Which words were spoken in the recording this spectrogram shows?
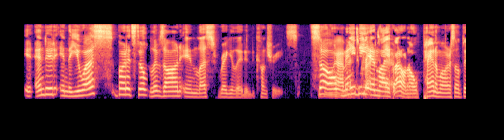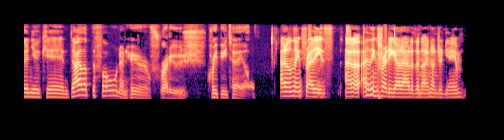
It ended in the US, but it still lives on in less regulated countries. So maybe in like. I don't know, Panama or something, you can dial up the phone and hear Freddy's creepy tale. I don't think Freddy's. I don't. I think Freddy got out of the 900 game.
